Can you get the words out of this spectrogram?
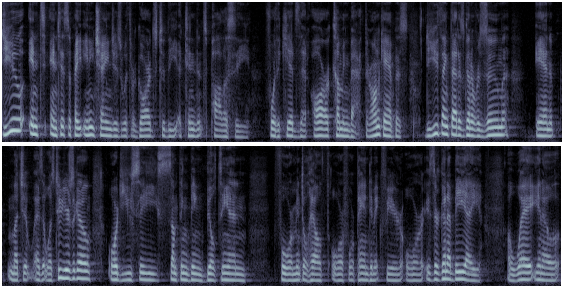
Do you ant- anticipate any changes with regards to the attendance policy for the kids that are coming back? They're on campus. Do you think that is going to resume in much as it was two years ago, or do you see something being built in for mental health or for pandemic fear, or is there going to be a a way, you know,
